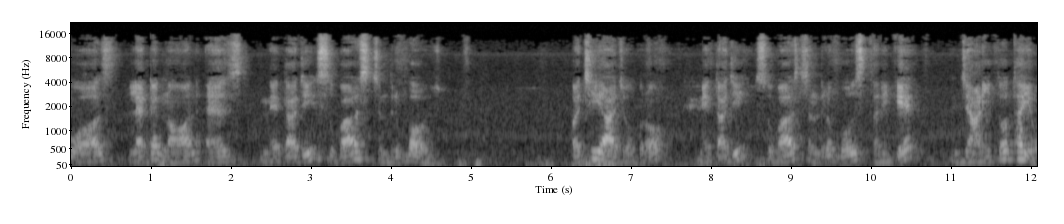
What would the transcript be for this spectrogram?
was later known as Netaji Subhash Chandra Bose. પછી આ છોકરો નેતાજી સુભાષચંદ્ર બોઝ તરીકે જાણીતો થયો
